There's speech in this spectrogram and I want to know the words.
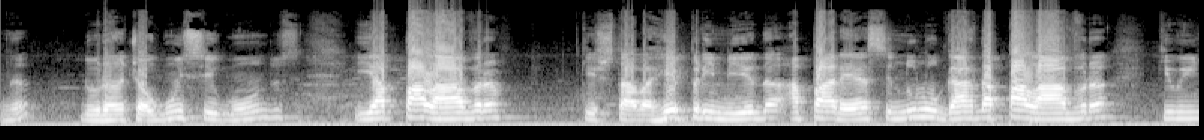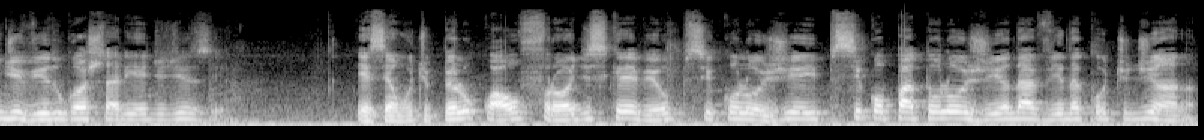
né, durante alguns segundos e a palavra que estava reprimida aparece no lugar da palavra que o indivíduo gostaria de dizer. Esse é o motivo pelo qual Freud escreveu Psicologia e Psicopatologia da Vida Cotidiana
